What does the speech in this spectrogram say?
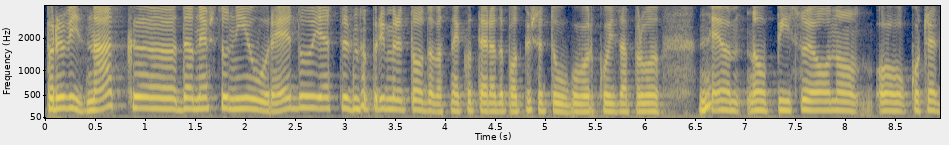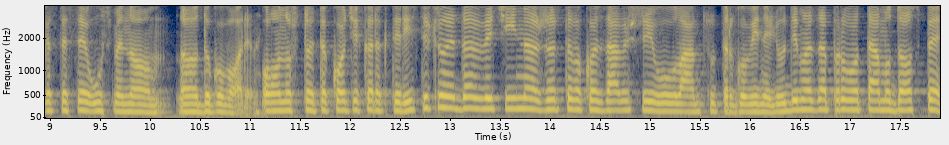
Prvi znak e, da nešto nije u redu jeste, na primjer, to da vas neko tera da potpišete ugovor koji zapravo ne opisuje ono oko čega ste se usmeno e, dogovorili. Ono što je takođe karakteristično je da većina žrtava koja završi u lancu trgovine ljudima zapravo tamo dospe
